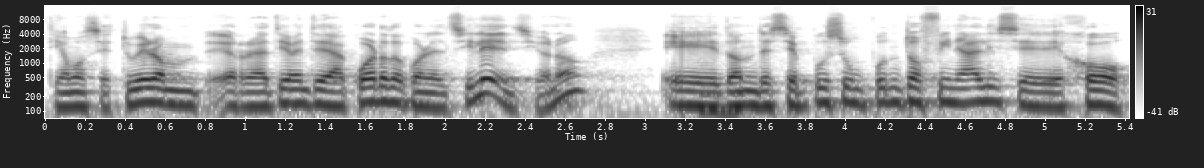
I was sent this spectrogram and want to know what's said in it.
digamos, estuvieron eh, relativamente de acuerdo con el silencio, ¿no? Eh, Donde se puso un punto final y se dejó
